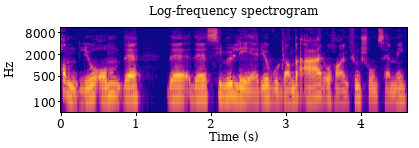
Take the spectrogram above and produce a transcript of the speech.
handler jo om det det, det, simulerer jo hvordan det er å ha en funksjonshemming.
